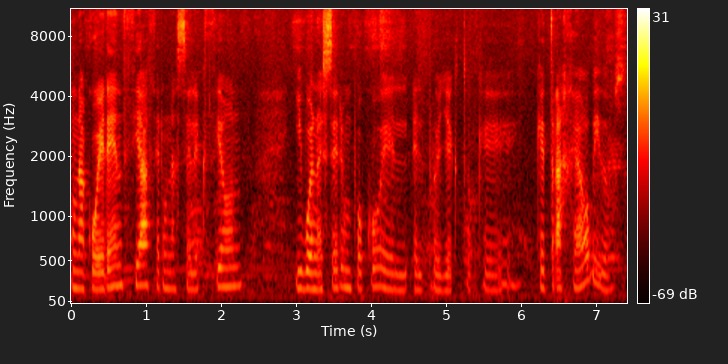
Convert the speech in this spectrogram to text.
una coherencia, hacer una selección y bueno, ese era un poco el, proyecto que, traje a Óvidos.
